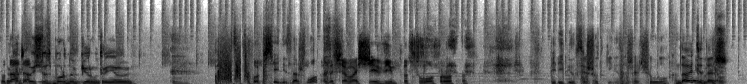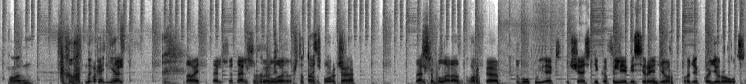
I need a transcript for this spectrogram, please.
Ну да, да, который еще сборную Перу тренирует. Это вообще не зашло. это сейчас вообще винт подшло просто. Перебил все шутки, не зашедший улок. Давайте дальше. Ладно. Вот, Наконец. Давайте дальше. Дальше Ну, была разборка. Дальше была разборка двух экс-участников Legacy Орт против Коди Роудса.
